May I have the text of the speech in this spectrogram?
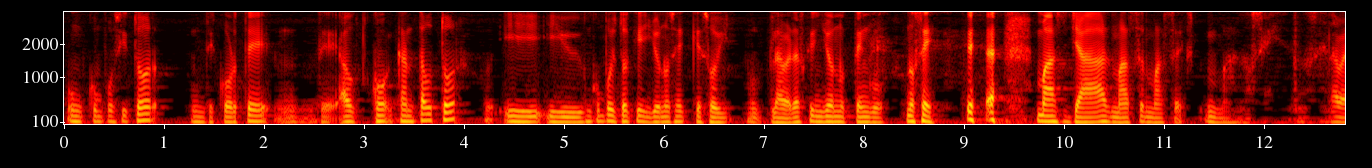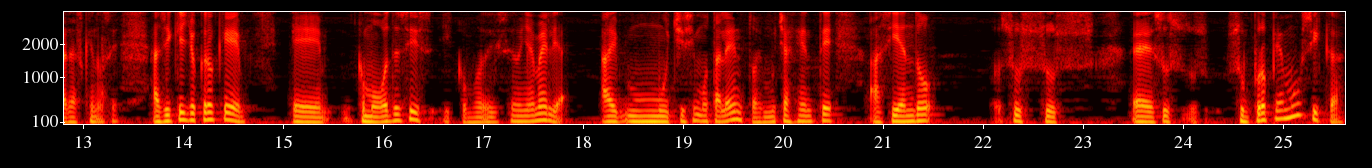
un compositor de corte de cantautor y, un compositor que yo no sé qué soy. La verdad es que yo no tengo, no sé, más jazz, más, más, no sé, no sé, la verdad es que no sé. Así que yo creo que, eh, como vos decís y como dice doña Amelia, hay muchísimo talento, hay mucha gente haciendo sus, sus, eh, su propia música,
